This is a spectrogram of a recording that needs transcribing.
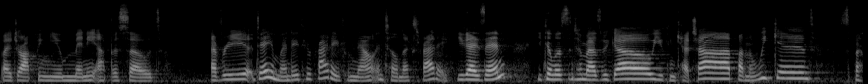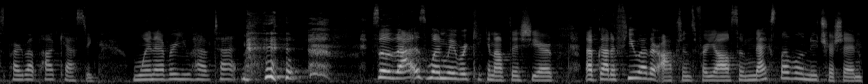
by dropping you mini episodes every day, Monday through Friday, from now until next Friday. You guys in? You can listen to them as we go. You can catch up on the weekends. It's the best part about podcasting whenever you have time. so that is one way we're kicking off this year. I've got a few other options for y'all. So Next Level Nutrition,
